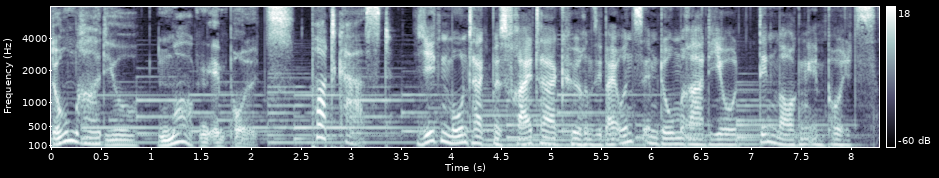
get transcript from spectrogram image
Domradio Morgenimpuls. Podcast. Jeden Montag bis Freitag hören Sie bei uns im Domradio den Morgenimpuls.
